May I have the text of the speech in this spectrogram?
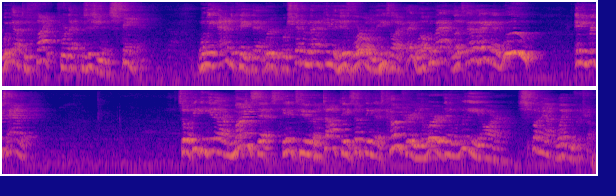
we've got to fight for that position and stand. When we advocate that, we're, we're stepping back into his world, and he's like, hey, welcome back. Let's have a heyday. Woo! And he wreaks havoc. So if he can get our mindsets into adopting something that is contrary to the word, then we are spun out waiting for trouble.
